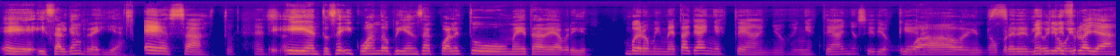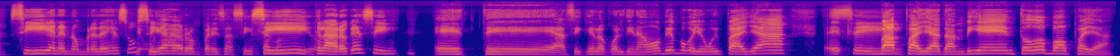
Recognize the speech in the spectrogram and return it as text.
eh, y salgan regias. Exacto, exacto. Y entonces, ¿y cuándo piensas cuál es tu meta de abrir? Bueno, mi meta ya en este año, en este año, si Dios quiere. Wow, en el nombre Sí, de me Dios, estoy yo voy para allá. Sí, en el nombre de Jesús, Yo sí. voy a romper esa cinta Sí, contigo. claro que sí. Este, así que lo coordinamos bien porque yo voy para allá, eh, Sí, vas para allá también, todos vamos para allá.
